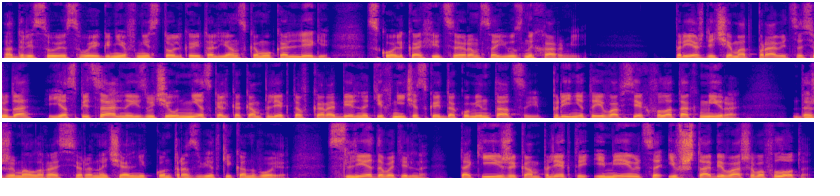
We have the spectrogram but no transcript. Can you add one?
адресуя свой гнев не столько итальянскому коллеге, сколько офицерам союзных армий. Прежде чем отправиться сюда, я специально изучил несколько комплектов корабельно-технической документации, принятой во всех флотах мира, дожимал Рассера начальник контрразведки конвоя. Следовательно, такие же комплекты имеются и в штабе вашего флота.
